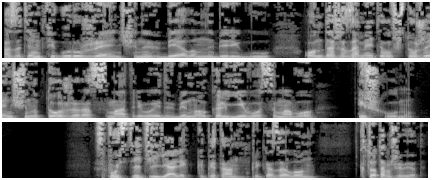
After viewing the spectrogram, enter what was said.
а затем фигуру женщины в белом на берегу. Он даже заметил, что женщина тоже рассматривает в бинокль его самого и шхуну. «Спустите ялик, капитан», — приказал он. «Кто там живет?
